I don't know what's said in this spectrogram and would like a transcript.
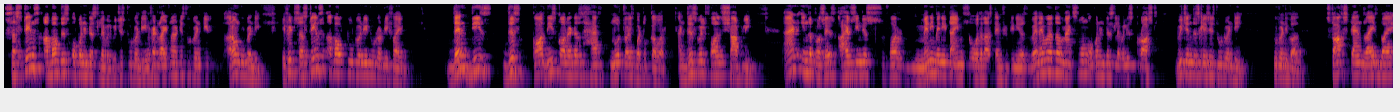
sustains above this open interest level which is 220 in fact right now it is 220 around 220 if it sustains about 220 225 then these this call these call writers have no choice but to cover and this will fall sharply and in the process i have seen this for many many times over the last 10 15 years. Whenever the maximum open interest level is crossed which in this case is 220 220 call stocks can rise by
